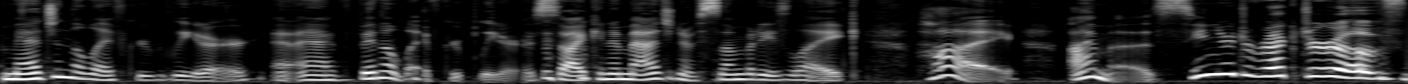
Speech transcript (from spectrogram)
Imagine the life group leader, and I've been a life group leader, so I can imagine if somebody's like, "Hi, I'm a senior director of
